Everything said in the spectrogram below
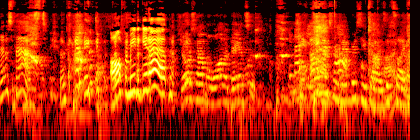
That was fast. Okay. All for me to get up. Show us how Moana dances. She always remembers you guys. It's like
